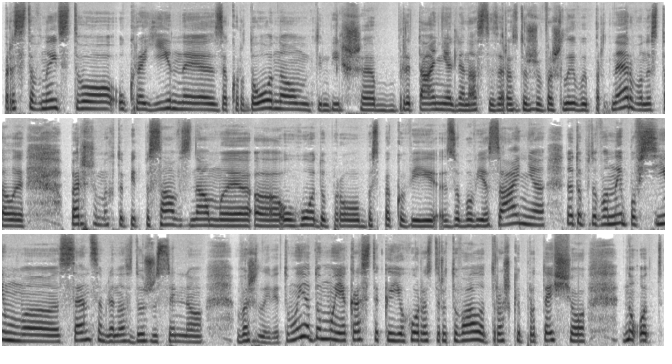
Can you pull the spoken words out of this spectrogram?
представництво України за кордоном, тим більше Британія для нас це зараз дуже важливий партнер. Вони стали першими, хто підписав з нами е, угоду про безпекові зобов'язання. Ну тобто вони по всім е, сенсам для нас дуже сильно важливі. Тому я думаю, якраз таки його роздратувало трошки про те, що ну от.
